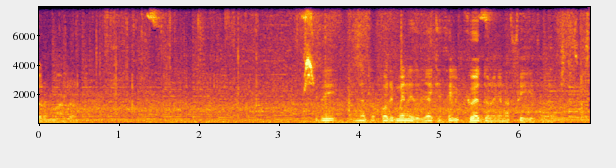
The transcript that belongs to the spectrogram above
περισσότερο μάλλον. Επειδή είναι προχωρημένη δουλειά και θέλει πιο έντονα για να φύγει τώρα.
